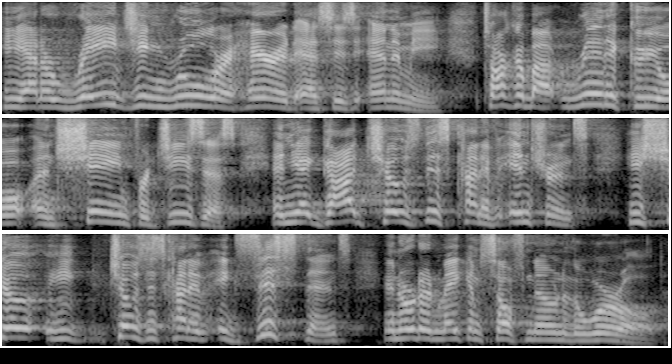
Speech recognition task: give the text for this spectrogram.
He had a raging ruler, Herod, as his enemy. Talk about ridicule and shame for Jesus. And yet God chose this kind of entrance. He, he chose this kind of existence in order to make himself known to the world.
